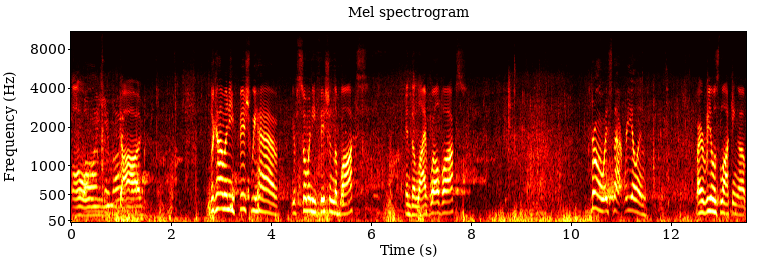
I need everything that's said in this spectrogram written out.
Oh, you dog. Look how many fish we have. You have so many fish in the box. In the live well box. Bro, it's not reeling. My reel's locking up.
